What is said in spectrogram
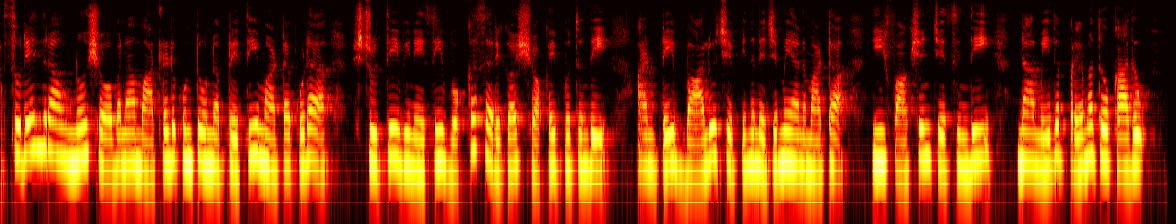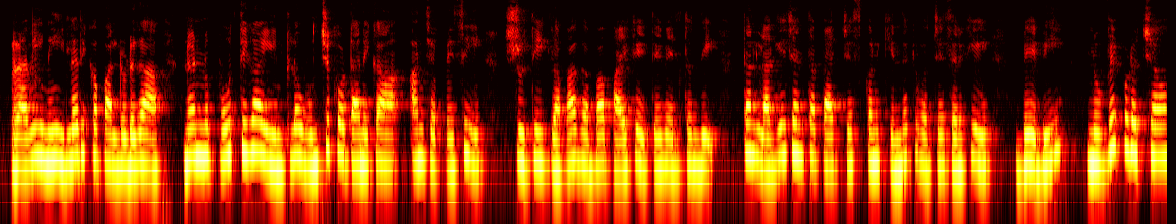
సురేంద్రను శోభన మాట్లాడుకుంటూ ఉన్న ప్రతి మాట కూడా శృతి వినేసి ఒక్కసారిగా షాక్ అయిపోతుంది. అంటే బాలు చెప్పింది నిజమే అన్నమాట. ఈ ఫంక్షన్ చేసింది నా మీద ప్రేమతో కాదు. రవిని ఇల్లరిక పల్లుడుగా నన్ను పూర్తిగా ఇంట్లో ఉంచుకోవటానికా అని చెప్పేసి శృతి గబాగబా పైకైతే వెళ్తుంది. తన లగేజ్ అంతా ప్యాక్ చేసుకొని కిందకి వచ్చేసరికి బేబీ నువ్వెప్పుడొచ్చావు?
